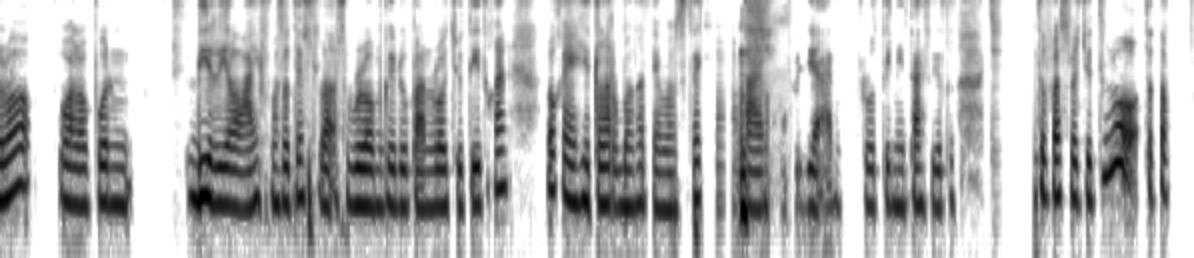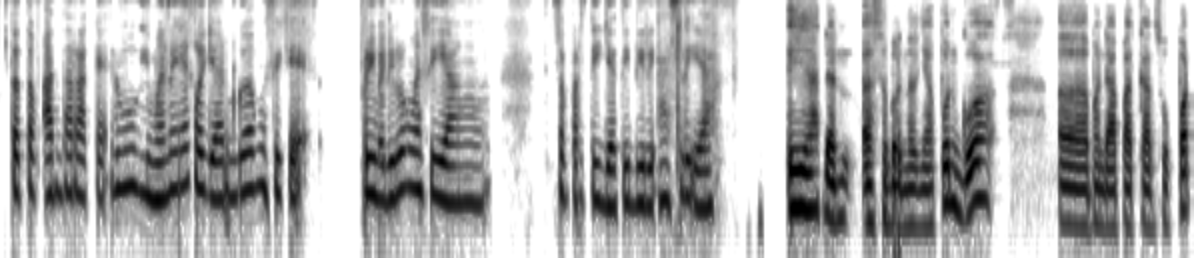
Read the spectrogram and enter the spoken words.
lo walaupun di real life maksudnya sebelum kehidupan lo cuti itu kan lo kayak Hitler banget ya maksudnya time kerjaan rutinitas gitu. Itu pas lo cuti lo tetap tetap antara kayak aduh gimana ya kerjaan gue masih kayak pribadi lo masih yang seperti jati diri asli ya Iya dan eh, sebenarnya pun gue eh, mendapatkan support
